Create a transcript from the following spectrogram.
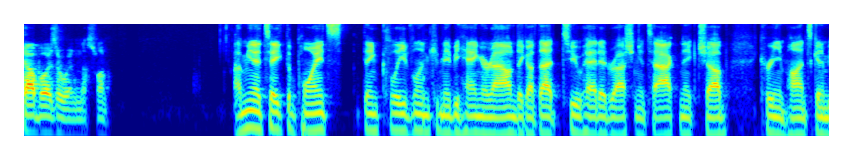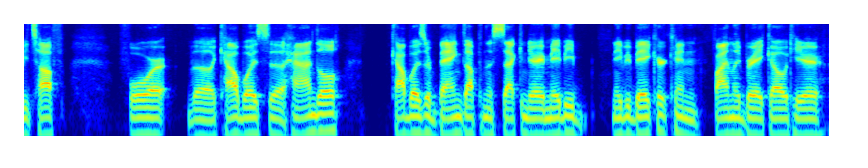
Cowboys are winning this one. I'm gonna take the points. Think Cleveland can maybe hang around. They got that two-headed rushing attack. Nick Chubb, Kareem Hunt's gonna be tough for the Cowboys to handle. Cowboys are banged up in the secondary. Maybe maybe Baker can finally break out here.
